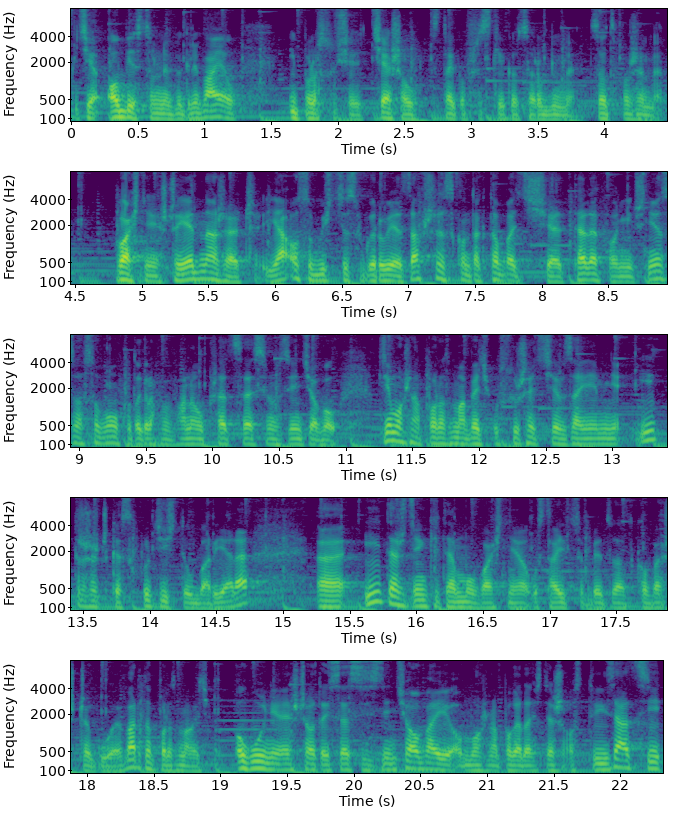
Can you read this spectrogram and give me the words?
gdzie obie strony wygrywają i po prostu się cieszą z tego wszystkiego, co robimy, co tworzymy. Właśnie, jeszcze jedna rzecz. Ja osobiście sugeruję zawsze skontaktować się telefonicznie z osobą fotografowaną przed sesją zdjęciową, gdzie można porozmawiać, usłyszeć się wzajemnie i troszeczkę skrócić tę barierę e, i też dzięki temu właśnie ustalić sobie dodatkowe szczegóły. Warto porozmawiać ogólnie jeszcze o tej sesji zdjęciowej, o, można pogadać też o stylizacji,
